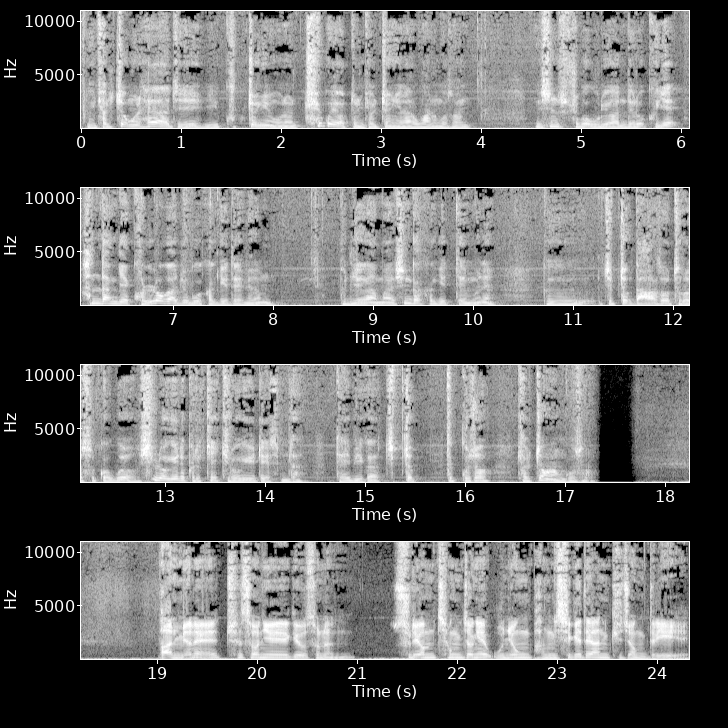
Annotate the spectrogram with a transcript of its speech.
그 결정을 해야지 이 국정이 오는 최고의 어떤 결정이라고 하는 것은 신수수가 우려한 대로 그게 한 단계 걸러가지고 가게 되면 문제가 아마 심각하기 때문에 그 직접 나와서 들었을 거고요. 실록에도 그렇게 기록이 되어 있습니다. 대비가 직접 듣고서 결정한 것으로. 반면에 최선희 교수는 수렴청정의 운용 방식에 대한 규정들이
